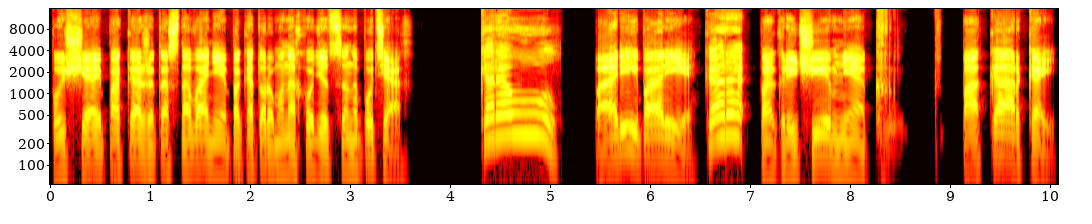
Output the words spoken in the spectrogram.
Пущай покажет основание, по которому находится на путях». «Караул!» «Пари, пари! Кара...» «Покричи мне! Кр... Покаркай!»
